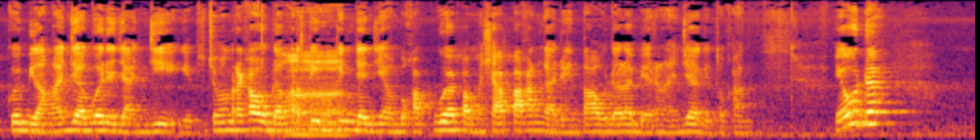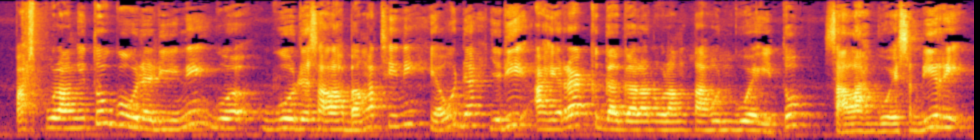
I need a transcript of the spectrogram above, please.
gue bilang aja gue ada janji gitu cuma mereka udah ngerti Ah. mungkin janji sama bokap gue apa sama siapa kan nggak ada yang tahu udahlah biarin aja gitu kan ya udah pas pulang itu gue udah di ini gue gue udah salah banget sih nih ya udah jadi akhirnya kegagalan ulang tahun gue itu salah gue sendiri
